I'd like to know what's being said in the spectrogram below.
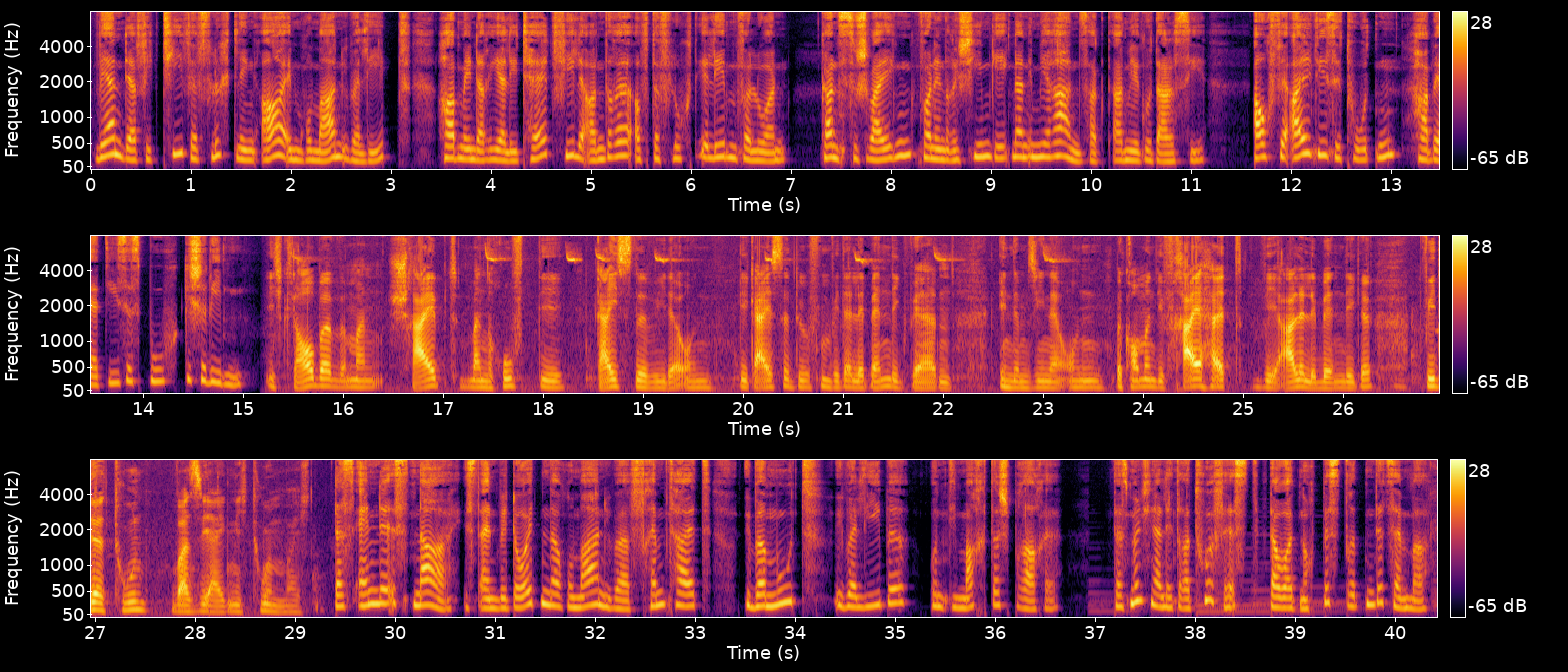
Während der fiktive Flüchtling A im Roman überlebt, haben in der Realität viele andere auf der Flucht ihr Leben verloren. Ganz zu schweigen von den Regimegegnern im Iran, sagt Amir Godarsi. Auch für all diese Toten habe er dieses Buch geschrieben. Ich glaube, wenn man schreibt, man ruft die Geister wieder und die Geister dürfen wieder lebendig werden in dem Sinne und bekommen die Freiheit, wie alle Lebendige, wieder tun, was sie eigentlich tun möchten. Das Ende ist nah ist ein bedeutender Roman über Fremdheit, über Mut, über Liebe und die Macht der Sprache. Das Münchner Literaturfest dauert noch bis 3. Dezember.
